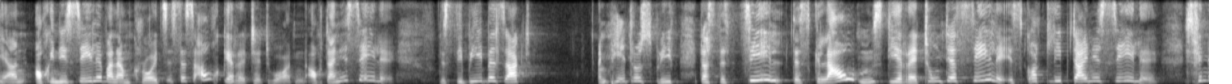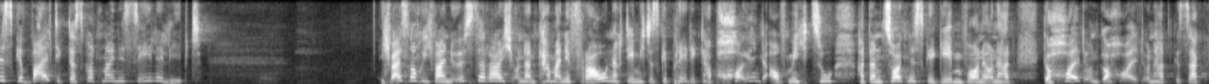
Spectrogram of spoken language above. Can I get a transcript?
Herrn, auch in die Seele, weil am Kreuz ist das auch gerettet worden, auch deine Seele. Das die Bibel sagt, im Petrusbrief, dass das Ziel des Glaubens die Rettung der Seele ist. Gott liebt deine Seele. Ich finde es gewaltig, dass Gott meine Seele liebt. Ich weiß noch, ich war in Österreich und dann kam eine Frau, nachdem ich das gepredigt habe, heulend auf mich zu, hat dann Zeugnis gegeben vorne und hat geheult und geheult und hat gesagt,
